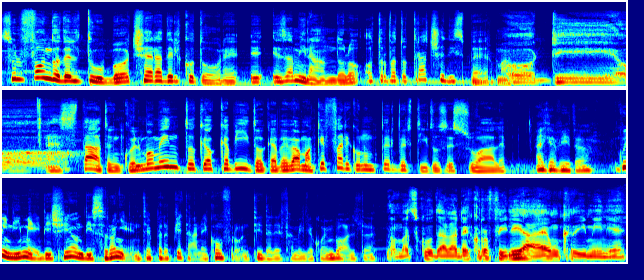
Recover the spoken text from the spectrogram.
Sul fondo del tubo c'era del cotone e esaminandolo ho trovato tracce di sperma. Oddio. È stato in quel momento che ho capito che avevamo a che fare con un pervertito sessuale. Hai capito? Quindi i medici non dissero niente per pietà nei confronti delle famiglie coinvolte. No, ma scusa, la necrofilia è un crimine.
